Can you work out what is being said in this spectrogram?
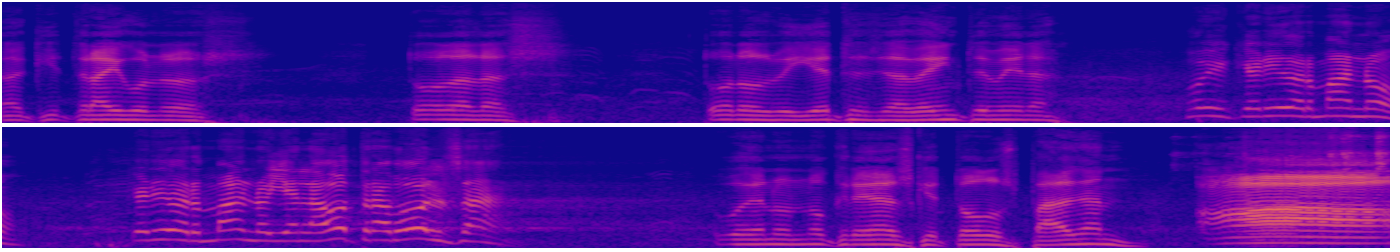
Aquí traigo los, todas las, todos los billetes de a 20, mira. Oye, querido hermano, querido hermano, y en la otra bolsa. Bueno, no creas que todos pagan. ¡Ah!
